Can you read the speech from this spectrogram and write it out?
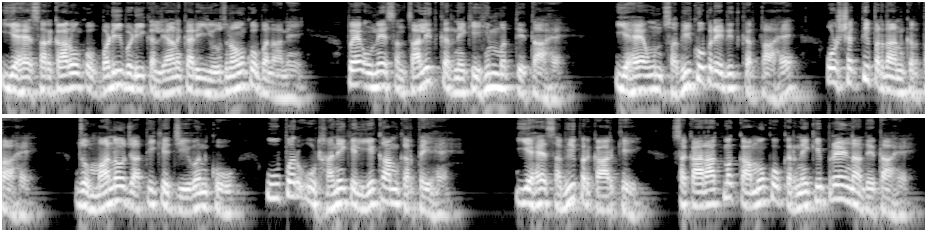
यह सरकारों को बड़ी बड़ी कल्याणकारी योजनाओं को बनाने व उन्हें संचालित करने की हिम्मत देता है। यह उन सभी को प्रेरित करता है और शक्ति प्रदान करता है, जो मानव जाति के जीवन को ऊपर उठाने के लिए काम करते हैं। यह सभी प्रकार के सकारात्मक कामों को करने की प्रेरणा देता है।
